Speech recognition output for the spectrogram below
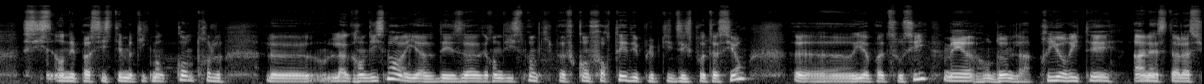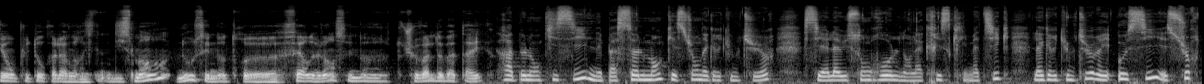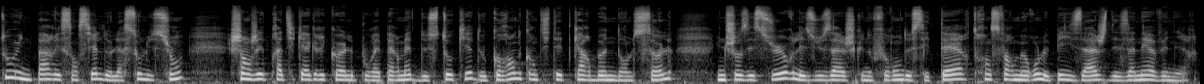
on n'est pas systématiquement contre l'agrandissement. Il y a des agrandissements qui peuvent conforter des plus petites exploitations. Euh, il n'y a pas de souci. Mais on donne la priorité à l'installation plutôt qu'à l'agrandissement. Nous, c'est notre fer de lance et notre cheval de bataille. Rappelons qu'ici, il n'est pas seulement question d'agriculture. Si elle a eu son rôle dans la crise climatique, l'agriculture est aussi et surtout une part essentielle de la solution. Changer de pratique agricole pourrait permettre de stocker de grandes quantités de carbone dans le sol. Une chose est sûre, les usages que nous ferons de ces terres transformeront le paysage des années à venir.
